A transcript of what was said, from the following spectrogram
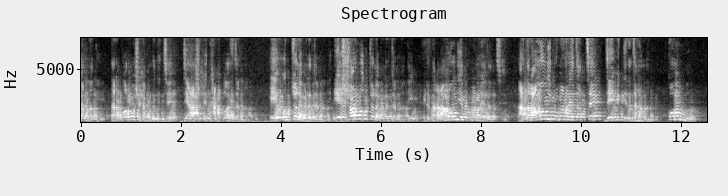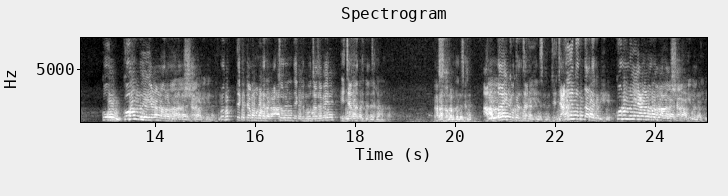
জান্নাতি। তার কর্ম সেটা বলে দিচ্ছে যে আসলে থার্ড ক্লাস জান্নাতি। এই উচ্চ লেভেলের জান্নাতি। এই সর্বোচ্চ লেভেলের জান্নাতি। এটা তার আমল দিয়ে প্রমাণ হয়ে যাচ্ছে। আর তার আমল দিয়ে প্রমাণ হয়ে যাচ্ছে যে এই ব্যক্তিটা জাহান্নামী। কোন প্রত্যেকটা মহিলার আচরণ দেখলে বোঝা যাবে এই জান্নাতি না জাহান্নামী। রাসূলুল্লাহ বলেছেন আল্লাহ কথা জানিয়েছেন যে জানিয়ে তাদেরকে কুল্লু ইয়ামালু আলা শাকিলাতি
